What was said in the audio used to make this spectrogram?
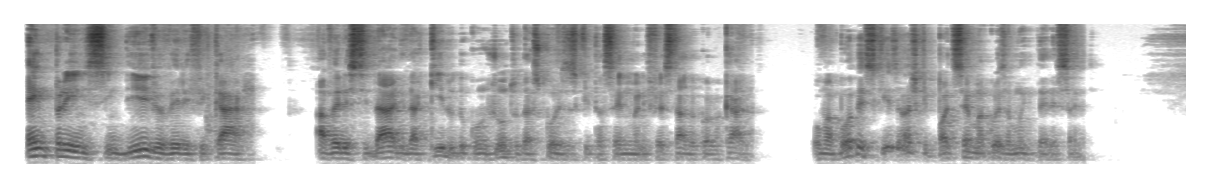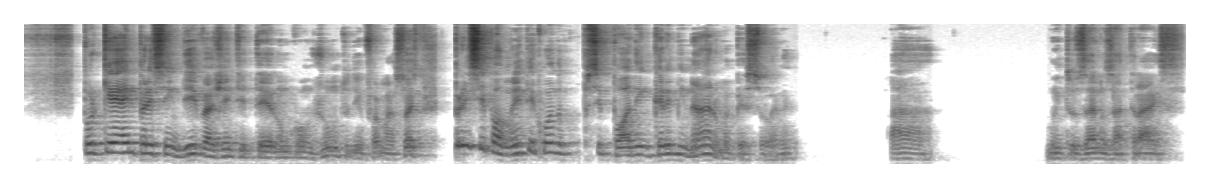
é imprescindível verificar a veracidade daquilo, do conjunto das coisas que está sendo manifestado ou colocado. Uma boa pesquisa eu acho que pode ser uma coisa muito interessante. Porque é imprescindível a gente ter um conjunto de informações, principalmente quando se pode incriminar uma pessoa, né? há muitos anos atrás,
